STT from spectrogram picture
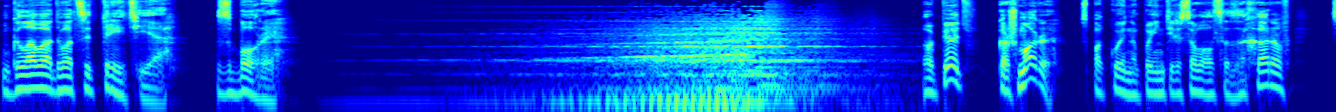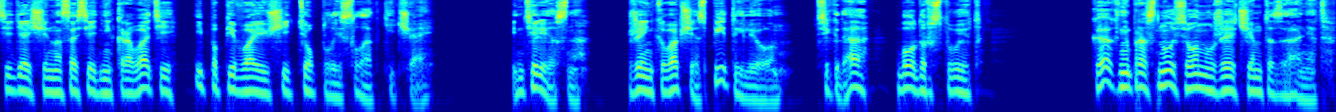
Глава 23. Сборы. «Опять кошмары?» — спокойно поинтересовался Захаров, сидящий на соседней кровати и попивающий теплый сладкий чай. «Интересно, Женька вообще спит или он всегда бодрствует?» Как не проснусь, он уже чем-то занят,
